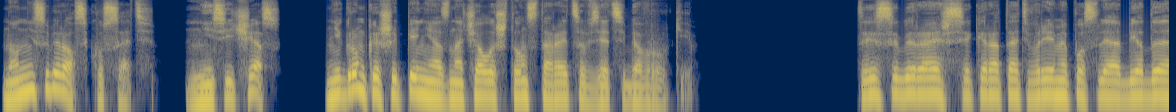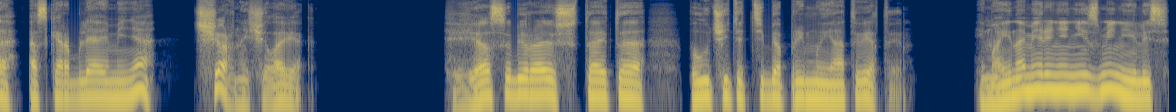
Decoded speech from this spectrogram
Но он не собирался кусать. Не сейчас. Негромкое шипение означало, что он старается взять себя в руки. «Ты собираешься коротать время после обеда, оскорбляя меня, черный человек?» «Я собираюсь, Тайта, получить от тебя прямые ответы. И мои намерения не изменились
